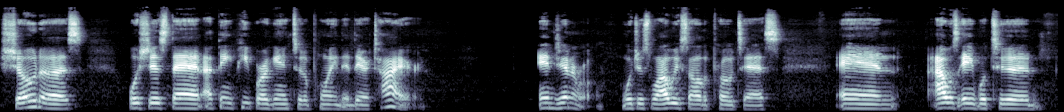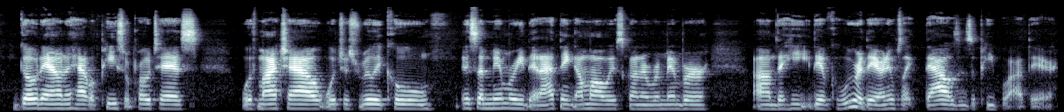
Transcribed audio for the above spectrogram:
showed us was just that i think people are getting to the point that they're tired in general which is why we saw the protests. And i was able to go down and have a peaceful protest with my child, which was really cool. It's a memory that I think I'm always going to remember um, that he that we were there and it was like thousands of people out there,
